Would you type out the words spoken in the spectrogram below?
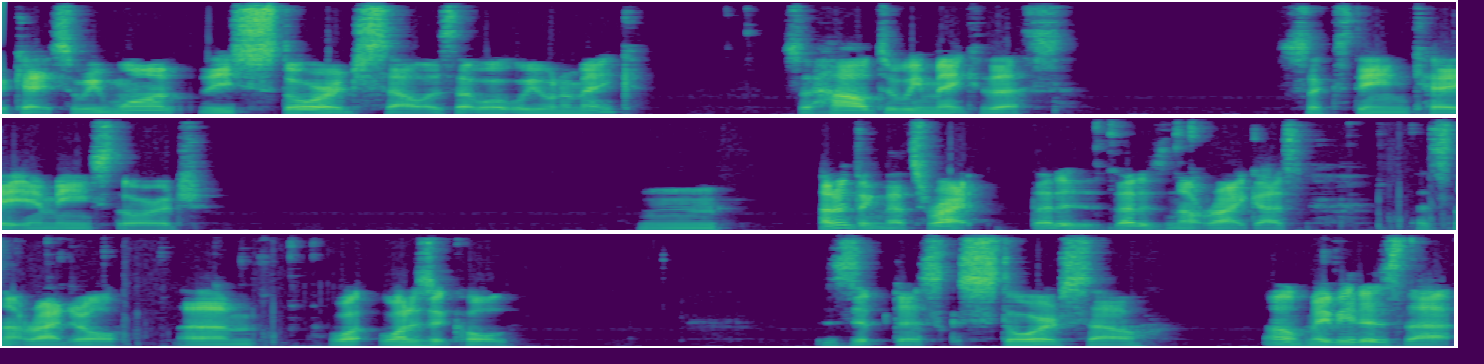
Okay, so we want the storage cell. Is that what we want to make? So how do we make this? 16k ME storage. Mm, I don't think that's right. That is that is not right, guys. That's not right at all. Um, what what is it called? Zip disk storage cell. Oh, maybe it is that.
